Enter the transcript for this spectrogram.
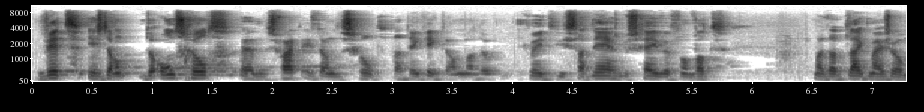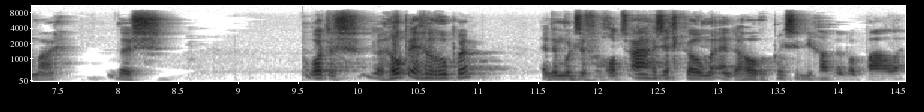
wit is dan de onschuld en zwart is dan de schuld. Dat denk ik dan, maar ik weet, die staat nergens beschreven van wat Maar dat lijkt mij zomaar. Dus wordt dus de hulp ingeroepen. En dan moeten ze voor Gods aangezicht komen. En de hoge priester die gaat dan bepalen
